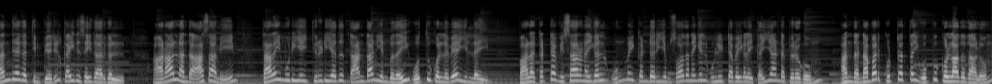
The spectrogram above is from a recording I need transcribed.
சந்தேகத்தின் பேரில் கைது செய்தார்கள். ஆனால் அந்த ஆசாமி தலைமுடியை திருடியது தான் தான் என்பதை ஒத்துக்கொள்ளவே இல்லை. பல கட்ட விசாரணைகள் உண்மை கண்டறியும் சோதனைகள் உள்ளிட்டவைகளை கையாண்ட பிறகும் அந்த நபர் குற்றத்தை ஒப்புக்கொள்ளாததாலும்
